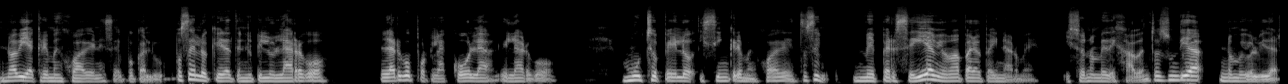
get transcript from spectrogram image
no había crema enjuague en esa época, Lu. ¿Vos sabés lo que era tener el pelo largo? Largo por la cola, de largo, mucho pelo y sin crema enjuague. Entonces me perseguía mi mamá para peinarme y yo no me dejaba. Entonces un día, no me voy a olvidar,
